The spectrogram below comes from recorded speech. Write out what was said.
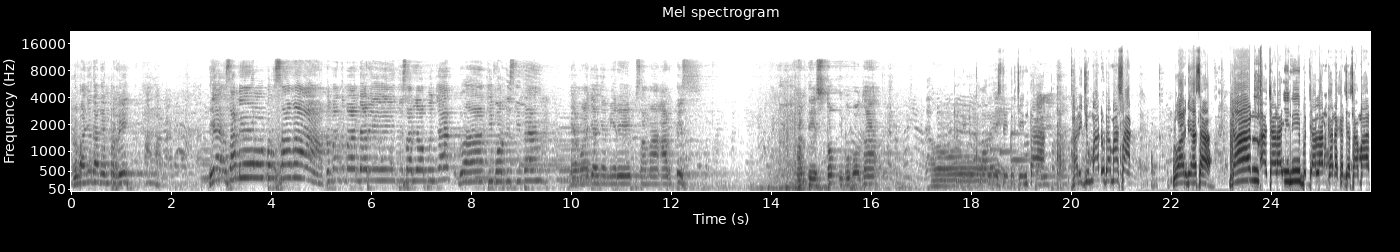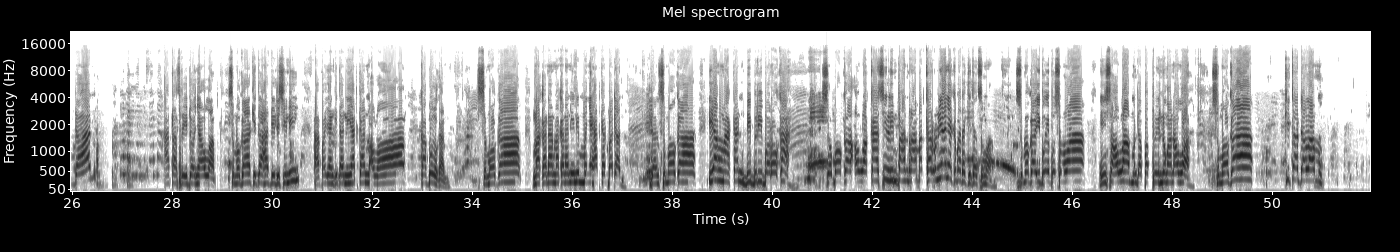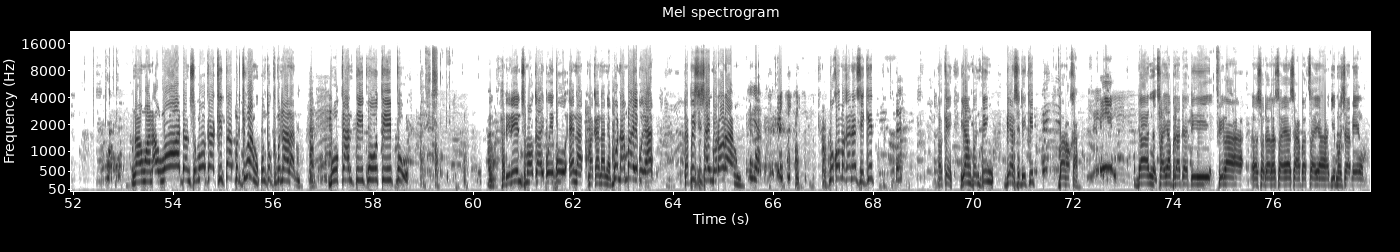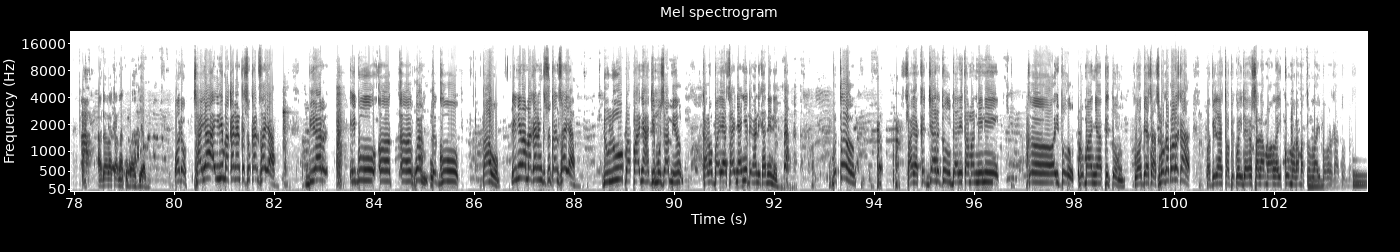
Rupanya udah ada yang perih. Ya, sambil bersama teman-teman dari Cisario Puncak, dua keyboardis kita yang wajahnya mirip sama artis. Artis top ibu kota. Kalau oleh istri tercinta. Hari Jumat udah masak. Luar biasa. Dan acara ini berjalan karena kerjasama dan atas ridhonya Allah. Semoga kita hadir di sini. Apa yang kita niatkan Allah kabulkan. Semoga makanan-makanan ini menyehatkan badan. Dan semoga yang makan diberi barokah. Semoga Allah kasih limpahan rahmat karunia-Nya kepada kita semua. Semoga ibu-ibu semua insya Allah mendapat perlindungan Allah. Semoga kita dalam naungan Allah dan semoga kita berjuang untuk kebenaran. Bukan tipu-tipu. Hadirin semoga ibu-ibu enak makanannya. Bu nambah ibu ya. Tapi sisain buat orang. Bu kok makanan sedikit? Oke yang penting biar sedikit barokah. Dan saya berada di villa eh, saudara saya sahabat saya Haji Muzamil adalah karena kebahagiaan Waduh, saya ini makanan kesukaan saya. Biar Ibu eh, apa, Teguh tahu. Inilah makanan kesukaan saya. Dulu bapaknya Haji Muzamil, kalau bayar saya nyanyi dengan ikan ini. Betul. Saya kejar itu dari Taman Mini ke itu rumahnya Pitung. Luar biasa. Semoga berkah. Wabillahi taufiq wa hidayah. Assalamualaikum warahmatullahi wabarakatuh.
